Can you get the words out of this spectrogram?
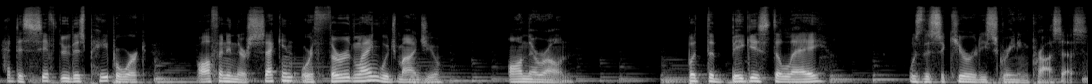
had to sift through this paperwork, often in their second or third language, mind you, on their own. But the biggest delay was the security screening process.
